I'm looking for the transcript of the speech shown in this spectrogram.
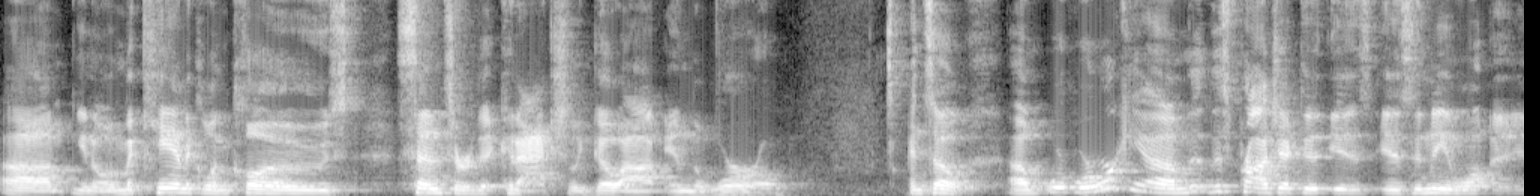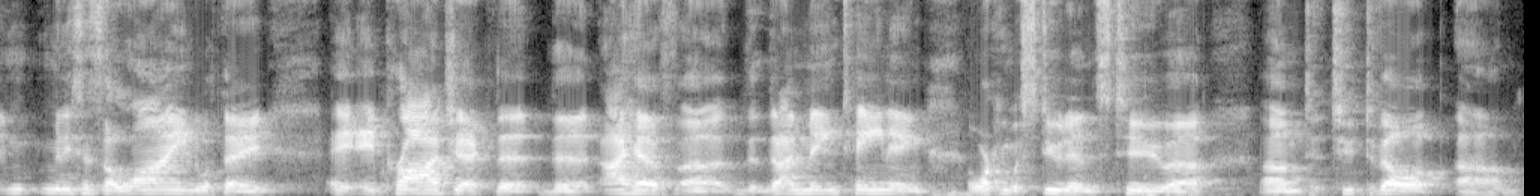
um, you know, a mechanical enclosed sensor that could actually go out in the world. And so uh, we're, we're, working. Um, this project is is in many, in many senses aligned with a a, a project that that I have uh, that, that, I'm maintaining, working with students to uh, um, to, to, develop. Um,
